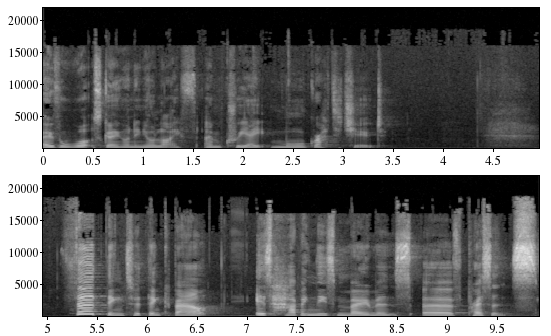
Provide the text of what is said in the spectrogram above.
over what's going on in your life and create more gratitude. Third thing to think about is having these moments of presence.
